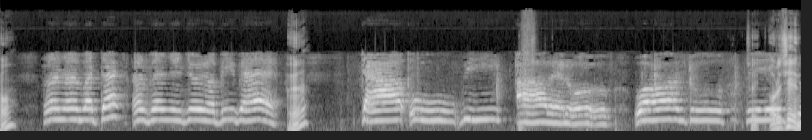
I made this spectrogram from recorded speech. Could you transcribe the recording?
어? 오늘 안편이 줄여 비배 예? 좌우 위 아래로 원투 어르신.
